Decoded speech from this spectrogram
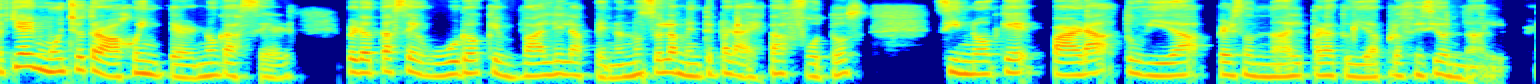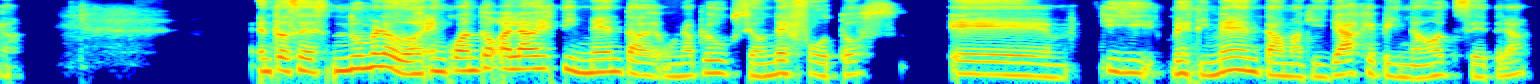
Aquí hay mucho trabajo interno que hacer, pero te aseguro que vale la pena, no solamente para estas fotos, sino que para tu vida personal, para tu vida profesional. Entonces, número dos, en cuanto a la vestimenta de una producción de fotos, eh, y vestimenta, maquillaje, peinado, etcétera,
